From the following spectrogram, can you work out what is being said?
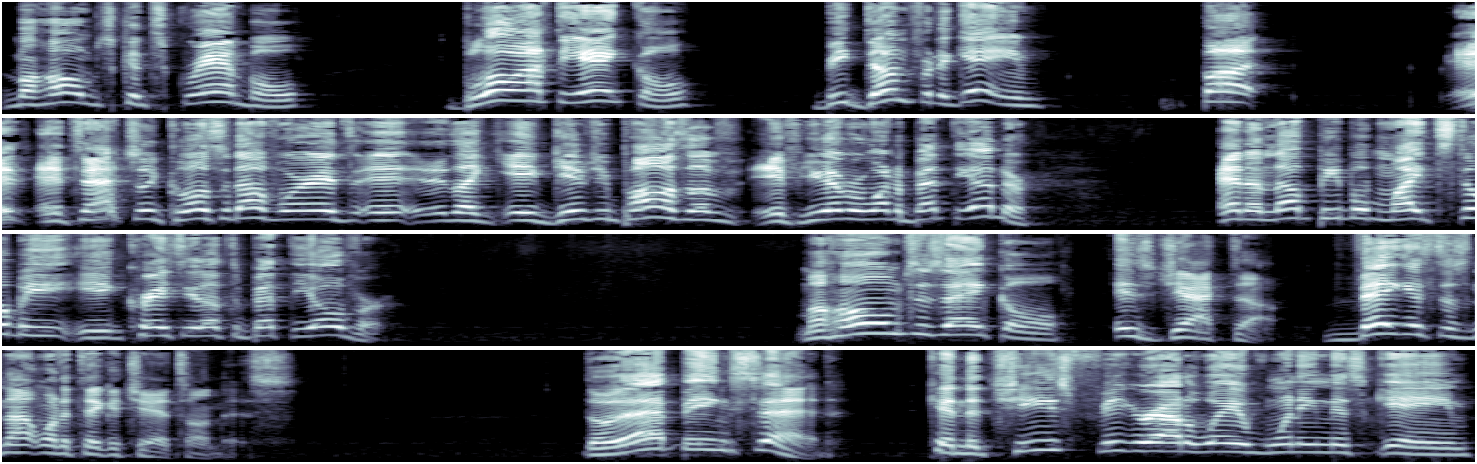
Mahomes could scramble, blow out the ankle, be done for the game, but it, it's actually close enough where it's it, like it gives you pause of if you ever want to bet the under, and enough people might still be crazy enough to bet the over. Mahomes' ankle is jacked up. Vegas does not want to take a chance on this. Though that being said, can the Chiefs figure out a way of winning this game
